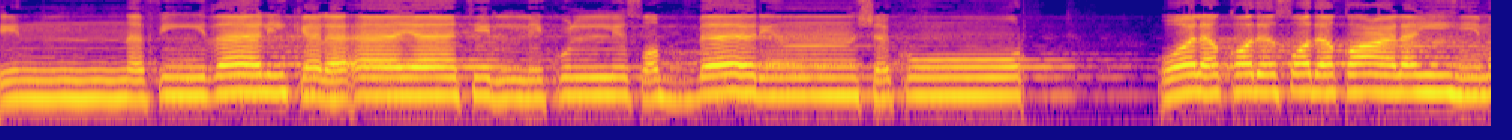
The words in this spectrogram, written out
إن في ذلك لآيات لكل صبار شكور ولقد صدق عليهم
